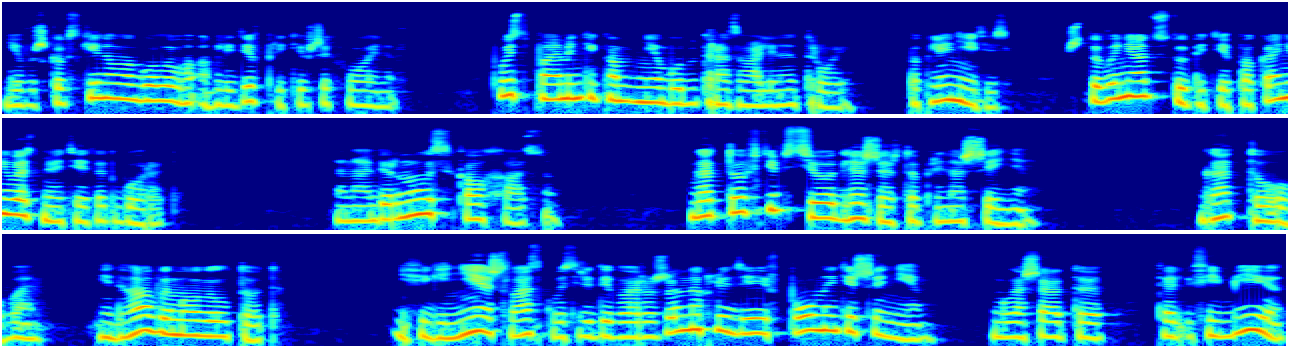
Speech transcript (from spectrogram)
Девушка вскинула голову, оглядев притивших воинов. «Пусть памятником мне будут развалины Трои. Поклянитесь, что вы не отступите, пока не возьмете этот город». Она обернулась к Алхасу. «Готовьте все для жертвоприношения». «Готово», Едва вымолвил тот. Ифигения шла сквозь ряды вооруженных людей в полной тишине. Глашатую Тельфибию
